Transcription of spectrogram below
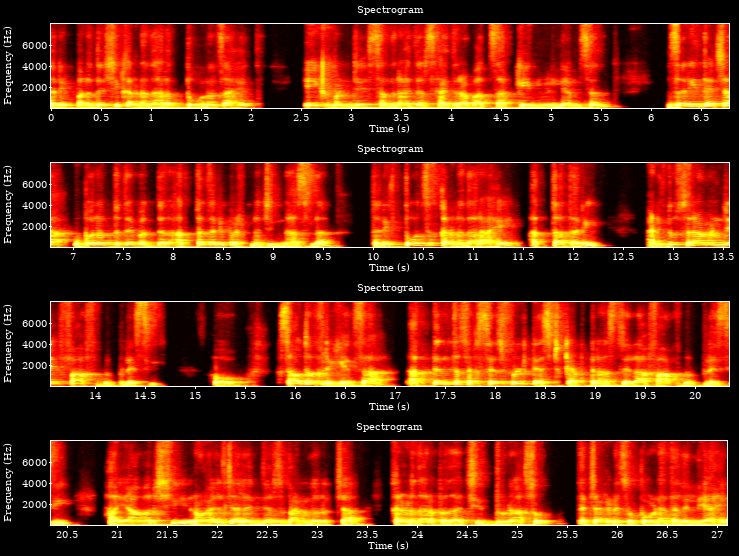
तरी परदेशी कर्णधार दोनच आहेत. एक म्हणजे सनरायझर्स हैदराबादचा केन विल्यमसन. जरी त्याच्या उपलब्धतेबद्दल आत्ता जरी प्रश्नचिन्ह असलं तरी तोच कर्णधार आहे आत्ता तरी. आणि दुसरा म्हणजे फाफ डुप्लेसी. हो साऊथ आफ्रिकेचा अत्यंत सक्सेसफुल टेस्ट कॅप्टन असलेला फाफ डुप्लेसी हा यावर्षी रॉयल चॅलेंजर्स बँगलोरच्या कर्णधार पदाची धुरा सो त्याच्याकडे सोपवण्यात आलेली आहे.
